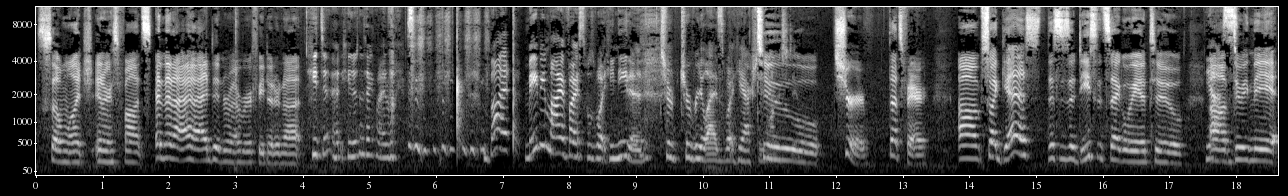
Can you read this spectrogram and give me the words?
so much in response, and then I I didn't remember if he did or not. He did. He didn't take my advice, but maybe my advice was what he needed to to realize what he actually wanted to do. To sure, that's fair. Um, so I guess this is a decent segue into Yes. um, doing the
